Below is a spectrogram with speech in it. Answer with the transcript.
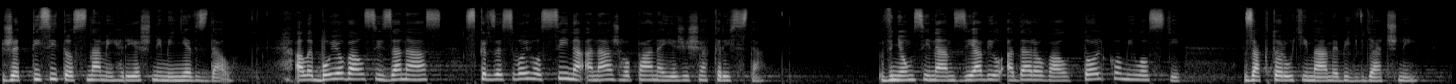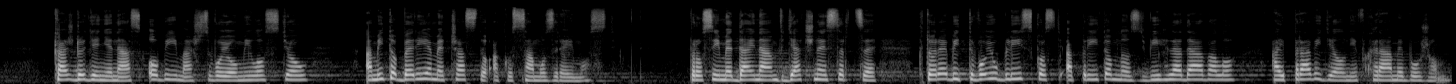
že Ty si to s nami hriešnými nevzdal, ale bojoval si za nás skrze svojho Syna a nášho Pána Ježiša Krista. V ňom si nám zjavil a daroval toľko milosti, za ktorú Ti máme byť vďační. Každodenne nás objímaš svojou milosťou a my to berieme často ako samozrejmosť. Prosíme, daj nám vďačné srdce, ktoré by Tvoju blízkosť a prítomnosť vyhľadávalo aj pravidelne v chráme Božom.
